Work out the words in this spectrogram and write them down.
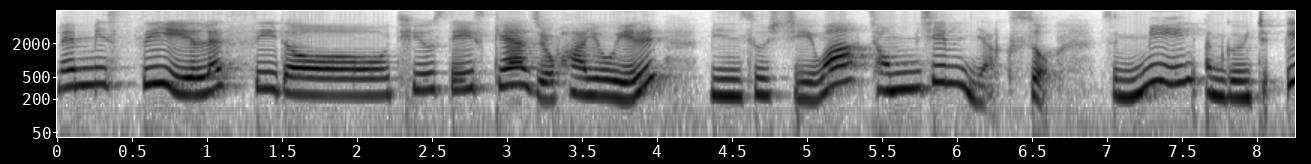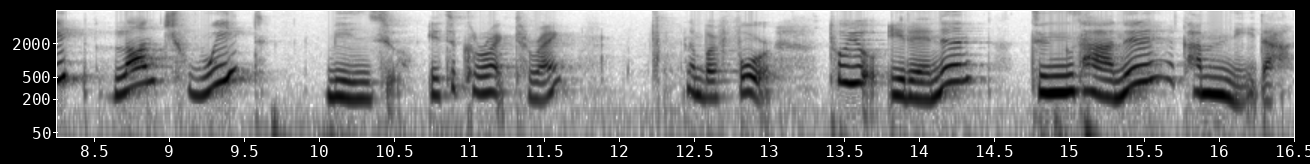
Let me see. Let's see the Tuesday schedule. 화요일 민수 씨와 점심 약속. So mean I'm going to eat lunch with 민수. It's correct, right? Number four. 토요일에는 등산을 갑니다.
